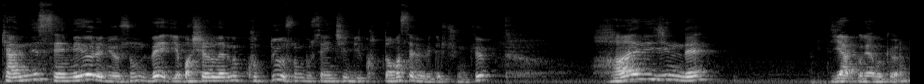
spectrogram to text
kendini sevmeyi öğreniyorsun ve başarılarını kutluyorsun. Bu senin için bir kutlama sebebidir çünkü. Haricinde diğer konuya bakıyorum.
